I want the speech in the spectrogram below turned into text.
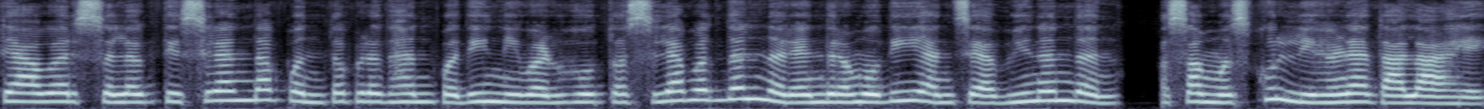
त्यावर सलग तिसऱ्यांदा पंतप्रधानपदी निवड होत असल्याबद्दल नरेंद्र मोदी यांचे अभिनंदन असा मजकूर लिहिण्यात आला आहे.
